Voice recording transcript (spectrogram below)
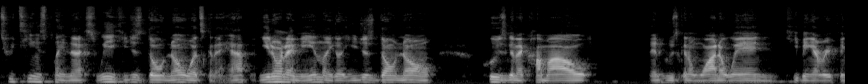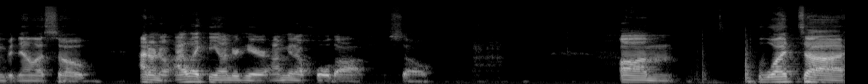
two teams play next week. You just don't know what's going to happen. You know what I mean? Like, like you just don't know who's going to come out and who's going to want to win, keeping everything vanilla. So I don't know. I like the under here. I'm to hold off. So, um, what, uh,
